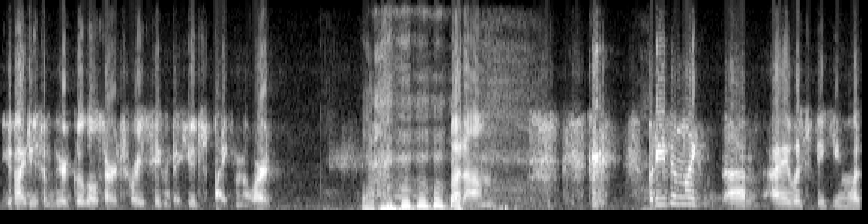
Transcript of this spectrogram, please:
You might do some weird Google search where you see like a huge spike in the word. Yeah. But um, but even like um, I was speaking with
